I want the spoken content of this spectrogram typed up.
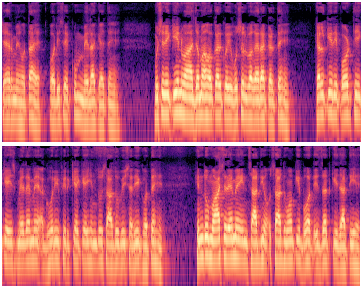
شہر میں ہوتا ہے اور اسے کم میلہ کہتے ہیں۔ مشرقین وہاں جمع ہو کر کوئی غسل وغیرہ کرتے ہیں۔ کل کی رپورٹ تھی کہ اس میلے میں اگھوری فرقے کے ہندو سادھو بھی شریک ہوتے ہیں۔ ہندو معاشرے میں ان سادھیوں سادھوؤں کی بہت عزت کی جاتی ہے۔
